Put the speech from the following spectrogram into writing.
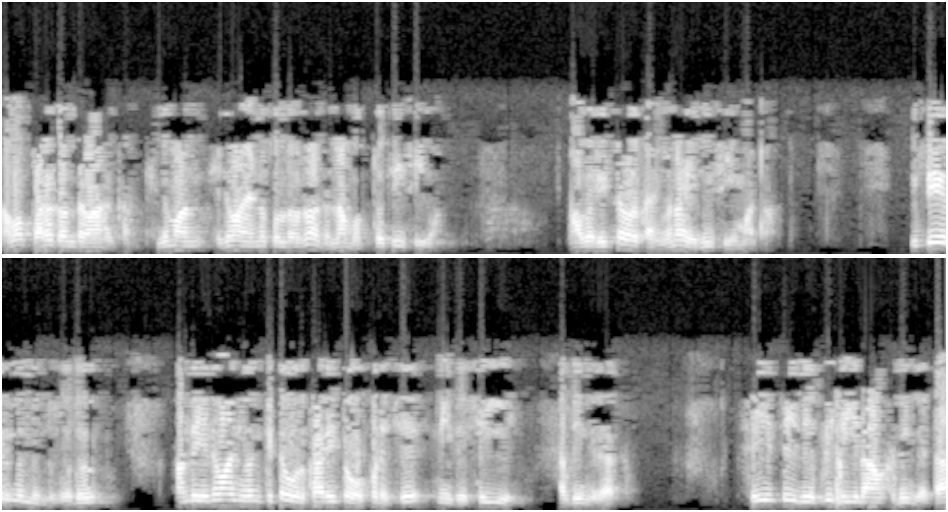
அவன் பரதந்திரனா இருக்கான். எஜமான் எஜமான் என்ன சொல்றாரோ அதெல்லாம் மொத்தத்தையும் செய்வான். அவர் கிட்ட இருக்கான் இவனா எதுவும் செய்ய மாட்டான். இப்படியே இருந்திருந்த போது அந்த எஜமான் இவன் கிட்ட ஒரு காரியத்தை ஒப்படைச்சு நீ இதை செய்ய அப்படிங்கிற செய்யறது இது எப்படி செய்யலாம் அப்படின்னு கேட்டா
